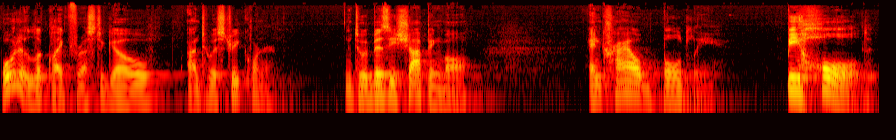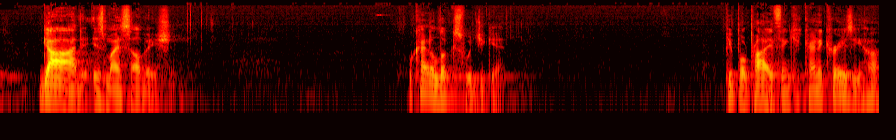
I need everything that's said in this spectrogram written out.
What would it look like for us to go onto a street corner, into a busy shopping mall, and cry out boldly, Behold, God is my salvation? What kind of looks would you get? People probably think you're kind of crazy, huh?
